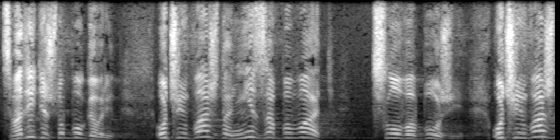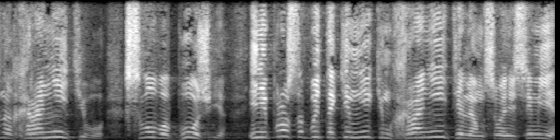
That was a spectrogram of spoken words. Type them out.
Смотрите, что Бог говорит. Очень важно не забывать Слово Божье. Очень важно хранить его, Слово Божье. И не просто быть таким неким хранителем своей семье,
